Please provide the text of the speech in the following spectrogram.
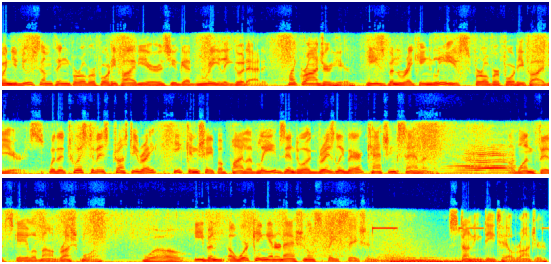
When you do something for over 45 years, you get really good at it. Like Roger here. He's been raking leaves for over 45 years. With a twist of his trusty rake, he can shape a pile of leaves into a grizzly bear catching salmon. A one fifth scale of Mount Rushmore. Whoa. Even a working International Space Station. Stunning detail, Roger.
